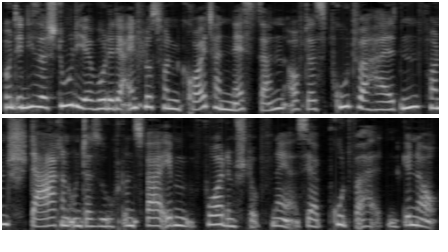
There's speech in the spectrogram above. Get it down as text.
Und in dieser Studie wurde der Einfluss von Kräuternestern auf das Brutverhalten von Staren untersucht. Und zwar eben vor dem Schlupf. Naja, ist ja Brutverhalten, genau.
